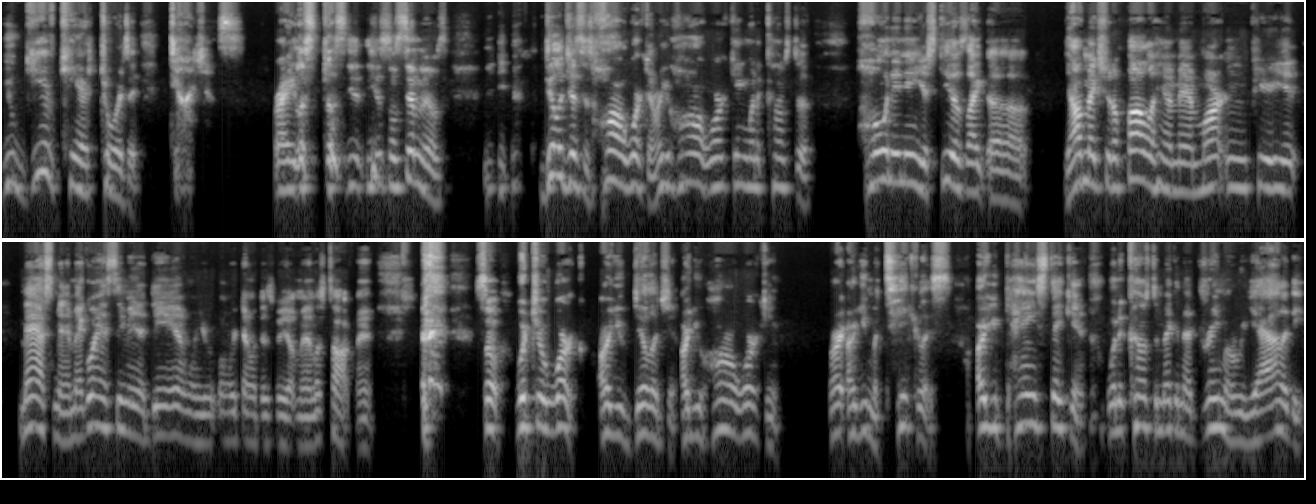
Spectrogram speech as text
You give care towards it. Diligence, right? Let's let's use some synonyms. Diligence is hard working. Are you hard working when it comes to honing in your skills? Like uh, y'all make sure to follow him, man. Martin period Mass man, man. Go ahead and see me in a DM when you when we're done with this video, man. Let's talk, man. so with your work, are you diligent? Are you hardworking? Right? Are you meticulous? Are you painstaking when it comes to making that dream a reality?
